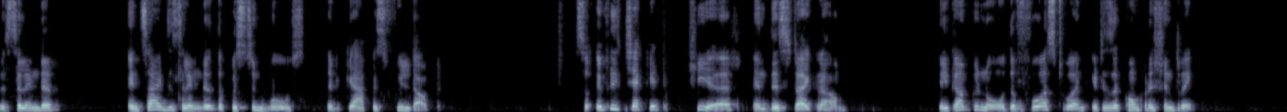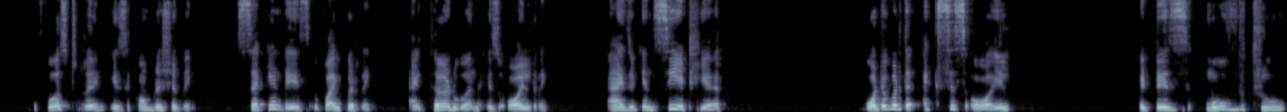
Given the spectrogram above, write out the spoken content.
the cylinder inside the cylinder the piston moves that gap is filled out. So if we check it here in this diagram you'll come to know the first one it is a compression ring. The first ring is a compression ring. Second is wiper ring and third one is oil ring. As you can see it here whatever the excess oil it is moved through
